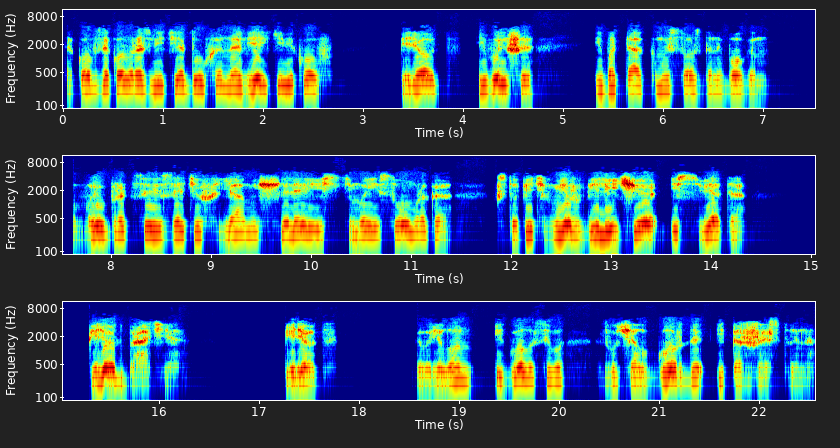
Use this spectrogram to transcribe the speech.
Таков закон развития духа на веки веков. Вперед и выше, ибо так мы созданы Богом. Выбраться из этих ям и щелей, из тьмы и сумрака, вступить в мир величия и света. Вперед, братья! Вперед! — говорил он, и голос его звучал гордо и торжественно.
